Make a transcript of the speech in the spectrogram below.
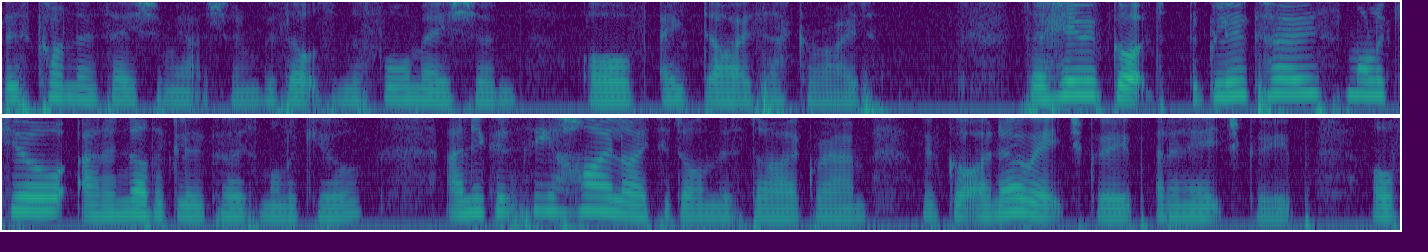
this condensation reaction results in the formation of a disaccharide. So here we've got a glucose molecule and another glucose molecule and you can see highlighted on this diagram we've got an OH group and an H group of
